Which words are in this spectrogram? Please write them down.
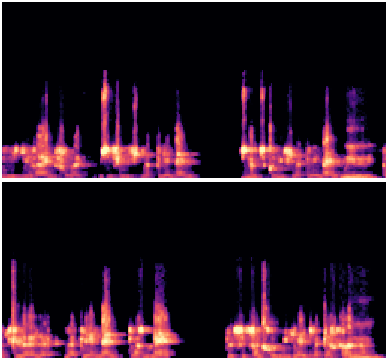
Et je dirais, il faudrait. J'ai fait aussi la PNL. Je que tu connaissais la PNL. Oui, oui, oui. Parce que la, la, PNL permet de se synchroniser avec la personne.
